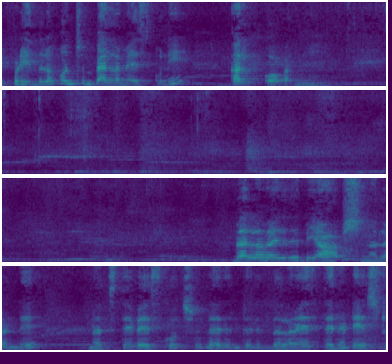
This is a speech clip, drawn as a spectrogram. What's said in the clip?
ఇప్పుడు ఇందులో కొంచెం బెల్లం వేసుకుని కలుపుకోవాలి. బెల్లం అయితే మీ ఆప్షనల్ అండి. నచ్చితే వేసుకోవచ్చు లేదంటే లేదు. బెల్లం వేస్తేనే టేస్ట్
